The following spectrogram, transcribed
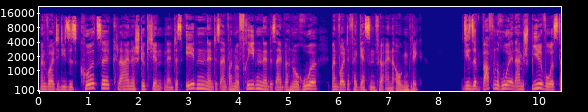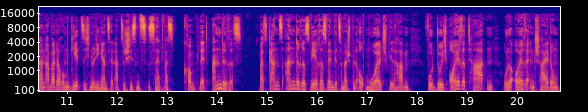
Man wollte dieses kurze, kleine Stückchen, nennt es Eden, nennt es einfach nur Frieden, nennt es einfach nur Ruhe, man wollte vergessen für einen Augenblick diese Waffenruhe in einem Spiel, wo es dann aber darum geht, sich nur die ganze Zeit abzuschießen, das ist halt was komplett anderes. Was ganz anderes wäre es, wenn wir zum Beispiel ein Open-World-Spiel haben, wo durch eure Taten oder eure Entscheidung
